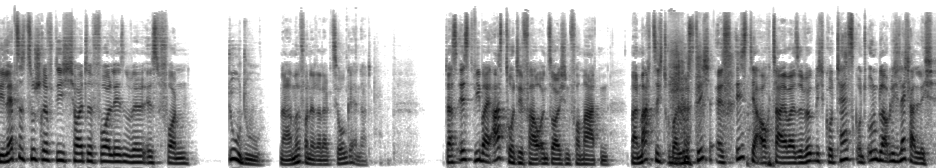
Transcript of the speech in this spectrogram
Die letzte Zuschrift, die ich heute vorlesen will, ist von Dudu, Name von der Redaktion geändert. Das ist wie bei Astro TV und solchen Formaten. Man macht sich drüber lustig. Es ist ja auch teilweise wirklich grotesk und unglaublich lächerlich.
